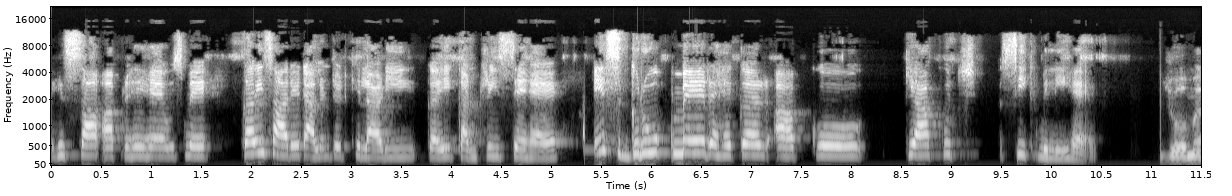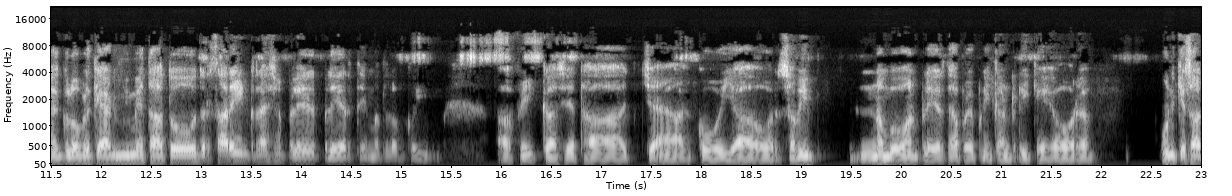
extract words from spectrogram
हिस्सा आप रहे हैं, उसमें कई सारे टैलेंटेड खिलाड़ी कई कंट्रीज़ से है। इस ग्रुप में रहकर आपको क्या कुछ सीख मिली है? जो मैं ग्लोबल एकेडमी में था तो उधर सारे इंटरनेशनल प्लेयर प्लेयर थे मतलब कोई अफ्रीका से था कोरिया और सभी नंबर वन प्लेयर थे अपने, अपनी कंट्री के, और उनके साथ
